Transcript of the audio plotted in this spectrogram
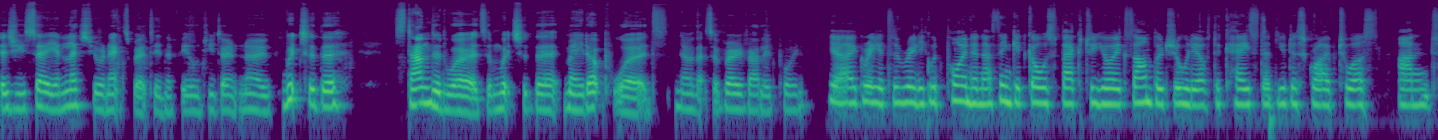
as you say, unless you're an expert in the field, you don't know which are the standard words and which are the made up words. No, that's a very valid point. Yeah, I agree. It's a really good point. And I think it goes back to your example, Julie, of the case that you described to us. And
